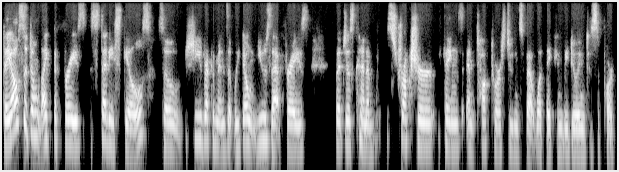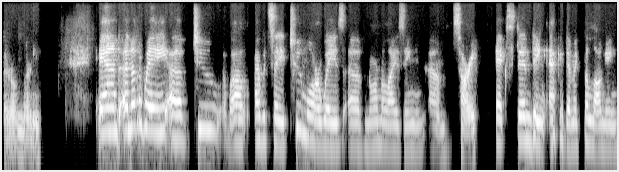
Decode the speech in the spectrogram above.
they also don't like the phrase study skills. So she recommends that we don't use that phrase, but just kind of structure things and talk to our students about what they can be doing to support their own learning. And another way of two, well, I would say two more ways of normalizing, um, sorry, extending academic belonging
